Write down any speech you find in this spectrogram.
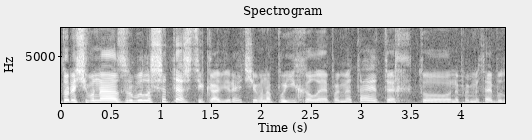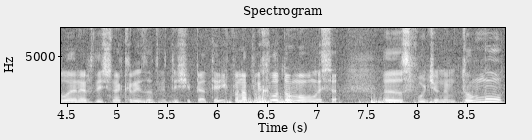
до речі, вона зробила ще теж цікаві речі. Вона поїхала, пам'ятаєте, хто не пам'ятає, була енергетична криза 2005 рік. Вона поїхала домовилася е, з Путіним. Тому,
